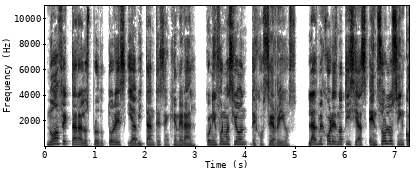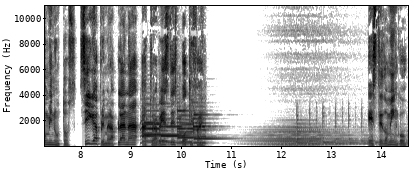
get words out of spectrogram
no afectar a los productores y habitantes en general con información de José Ríos. Las mejores noticias en solo 5 minutos. Siga Primera Plana a través de Spotify. Este domingo,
